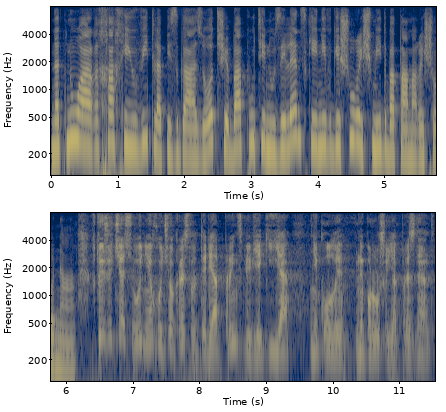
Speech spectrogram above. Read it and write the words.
נתנו הערכה חיובית לפסגה הזאת שבה פוטין וזלנסקי נפגשו רשמית בפעם הראשונה. В той же час сьогодні я хочу окреслити ряд принципів, які я ніколи не порушу як президент.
